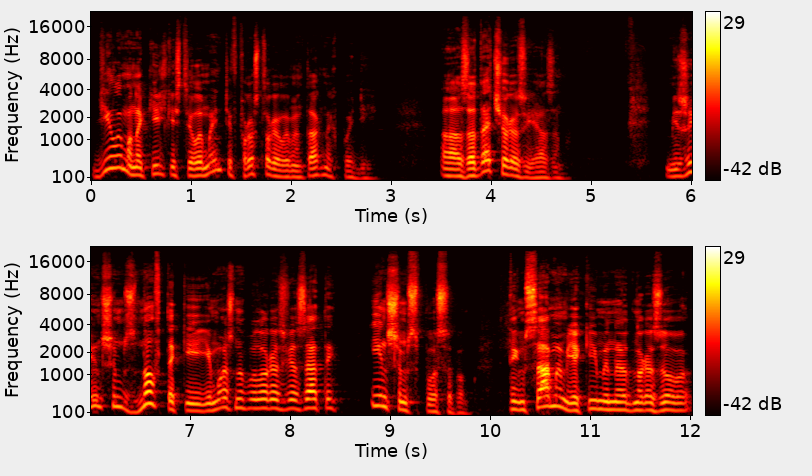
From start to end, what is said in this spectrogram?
Ділимо на кількість елементів простору елементарних подій. А Задача розв'язана. Між іншим, знов таки її можна було розв'язати іншим способом, тим самим, який ми неодноразово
